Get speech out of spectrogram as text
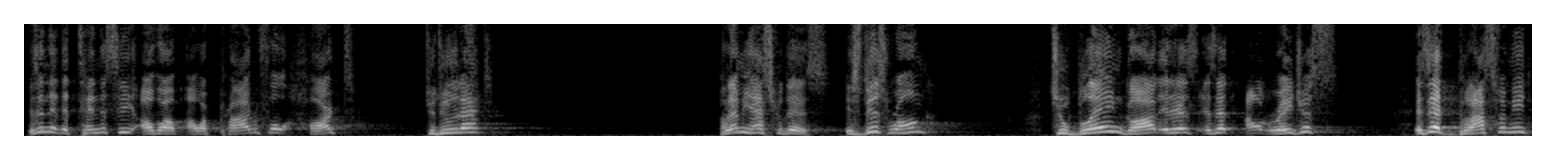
Isn't it the tendency of our, our heart to do that? But let me ask you this is this wrong? To blame God, it is, is it outrageous? Is it blasphemy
